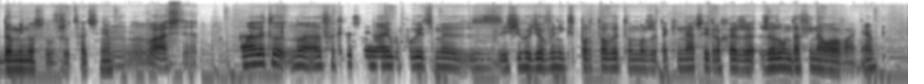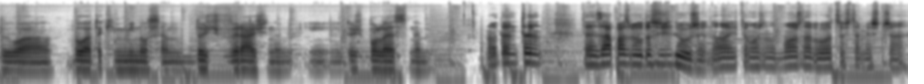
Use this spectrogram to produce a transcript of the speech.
do minusów wrzucać, nie? no właśnie. No ale to, no ale faktycznie, no jakby powiedzmy, z, jeśli chodzi o wynik sportowy, to może tak inaczej trochę, że, że runda finałowa, nie? Była, była takim minusem dość wyraźnym i dość bolesnym. No ten, ten, ten zapas był dosyć duży, no i to można, można było coś tam jeszcze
